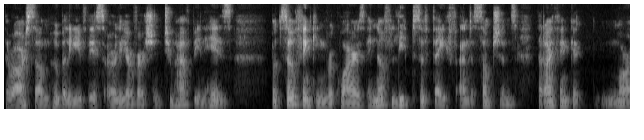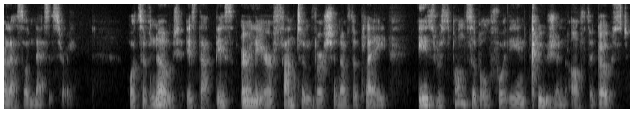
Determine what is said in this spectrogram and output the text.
There are some who believe this earlier version to have been his, but so thinking requires enough leaps of faith and assumptions that I think it more or less unnecessary. What's of note is that this earlier phantom version of the play is responsible for the inclusion of the ghost.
